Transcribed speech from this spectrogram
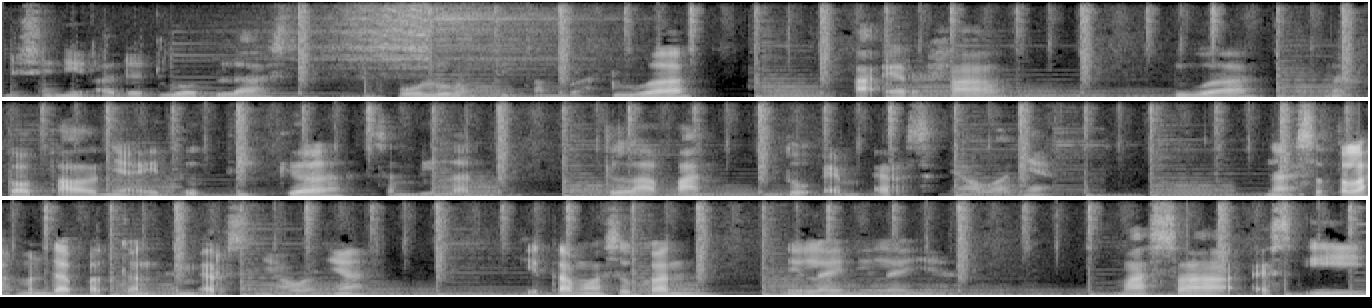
di sini ada 12 10 ditambah 2 ARH 2 Nah, totalnya itu 398 untuk MR senyawanya. Nah, setelah mendapatkan MR senyawanya, kita masukkan nilai-nilainya. Massa Si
